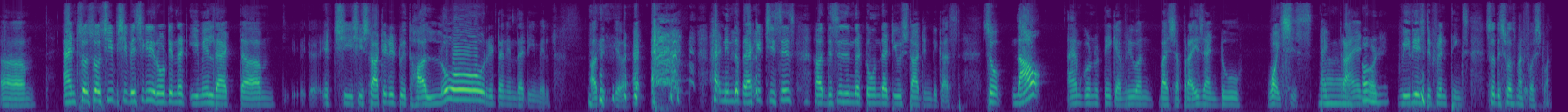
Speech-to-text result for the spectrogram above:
Um, and so, so she, she basically wrote in that email that, um, it, she, she started it with hello written in that email. Aditya. and, and in the bracket she says, uh, this is in the tone that you start IndyCast. So now I am going to take everyone by surprise and do voices and Ah, try and oh, okay. various different things. So this was my first one.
